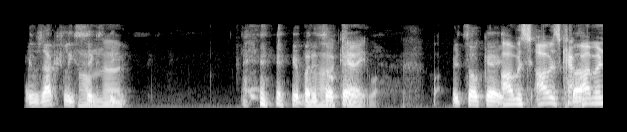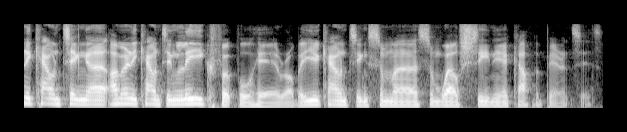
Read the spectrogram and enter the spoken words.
It was actually 16. Oh, no. but it's okay. okay. It's okay. I was, I was, but... I'm only counting, uh, I'm only counting league football here, Rob. Are you counting some, uh, some Welsh Senior Cup appearances?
